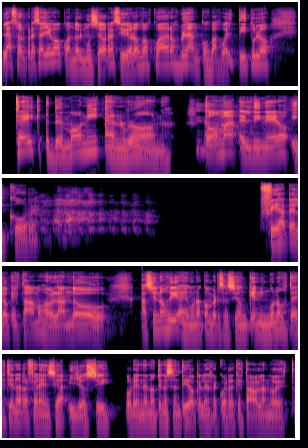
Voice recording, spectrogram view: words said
La sorpresa llegó cuando el museo recibió los dos cuadros blancos bajo el título Take the money and run. Toma el dinero y corre. Fíjate lo que estábamos hablando hace unos días en una conversación que ninguno de ustedes tiene referencia y yo sí. Por ende no tiene sentido que les recuerde que estaba hablando de esto.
